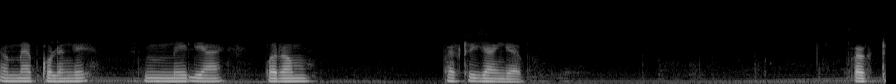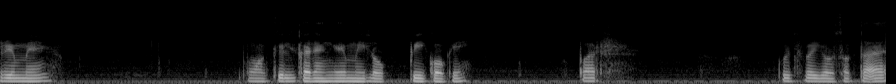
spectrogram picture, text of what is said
अब मैप खोलेंगे, मेल यहाँ है पर हम फैक्ट्री जाएँगे अब फैक्ट्री में वहाँ किल करेंगे मिलो पीको के पर कुछ भी हो सकता है।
